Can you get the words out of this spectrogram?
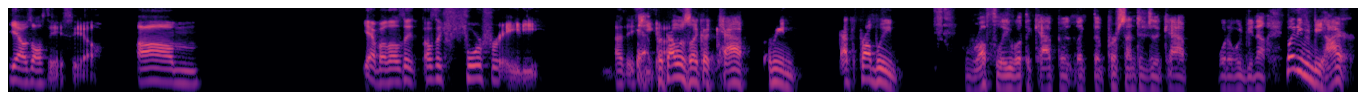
Yeah, it was off the ACL. Um, yeah, but that was like that was like four for eighty. I think Yeah, but that was like a cap. I mean, that's probably roughly what the cap is, like the percentage of the cap, what it would be now. It might even be higher,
